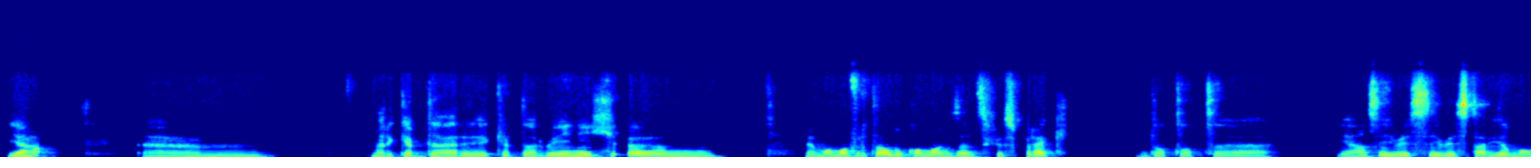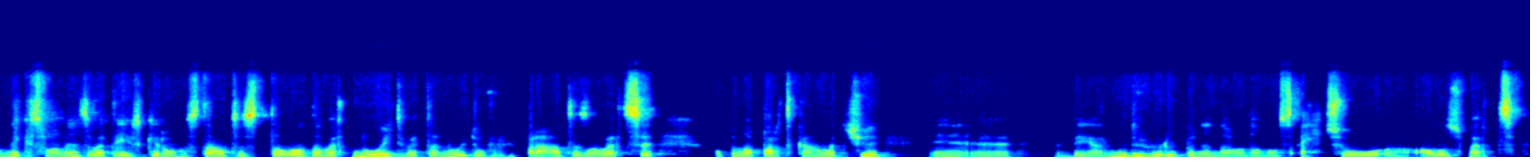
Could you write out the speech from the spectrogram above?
ja, um, maar ik heb daar, eh, ik heb daar weinig... Ehm, mijn mama vertelde ook onlangs in het gesprek dat dat... Ja, zij wist, zij wist daar helemaal niks van. Hè. Ze werd de eerste keer ongesteld, dus dat, was, dat werd, nooit, werd daar nooit over gepraat. Dus dan werd ze op een apart kamertje hè, bij haar moeder geroepen. En dat, dat was echt zo... Uh, alles werd,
